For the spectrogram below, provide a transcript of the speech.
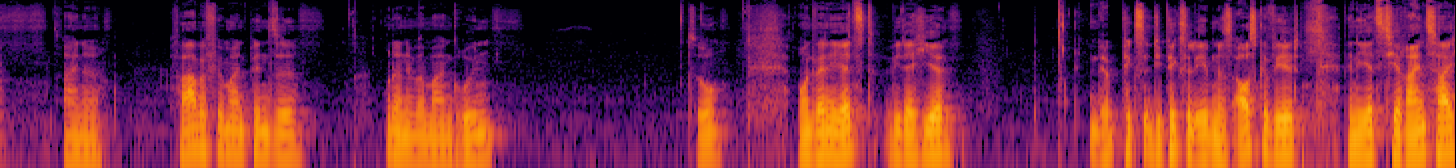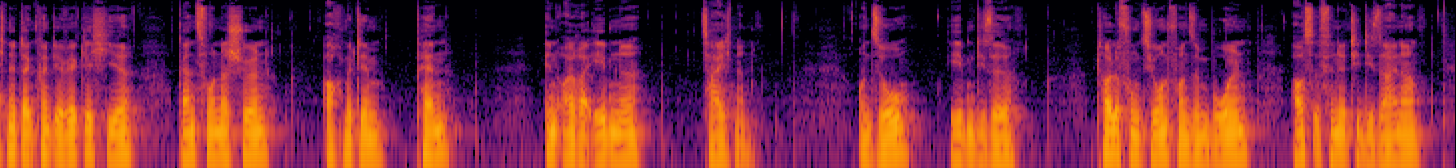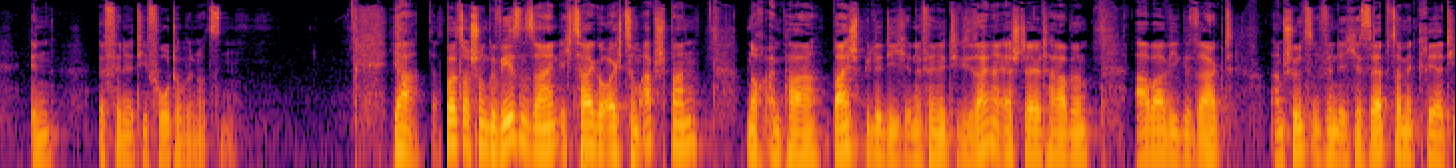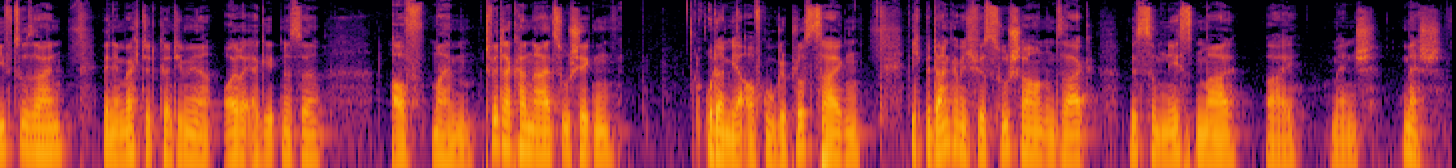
eine Farbe für meinen Pinsel. Oder nehmen wir mal ein Grün. So. Und wenn ihr jetzt wieder hier Pixel, die Pixelebene ist ausgewählt. Wenn ihr jetzt hier reinzeichnet, dann könnt ihr wirklich hier ganz wunderschön auch mit dem Pen in eurer Ebene zeichnen. Und so eben diese tolle Funktion von Symbolen aus Affinity Designer in Affinity Photo benutzen. Ja, das soll es auch schon gewesen sein. Ich zeige euch zum Abspann noch ein paar Beispiele, die ich in Affinity Designer erstellt habe. Aber wie gesagt, am schönsten finde ich es selbst damit kreativ zu sein. Wenn ihr möchtet, könnt ihr mir eure Ergebnisse auf meinem Twitter-Kanal zuschicken oder mir auf Google Plus zeigen. Ich bedanke mich fürs Zuschauen und sage bis zum nächsten Mal bei Mensch Mesh.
